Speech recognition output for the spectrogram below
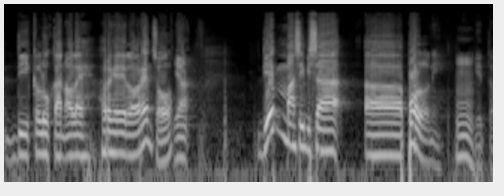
dikeluhkan oleh Jorge Lorenzo, Ya. dia masih bisa eh, pole nih, Hmm. gitu.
